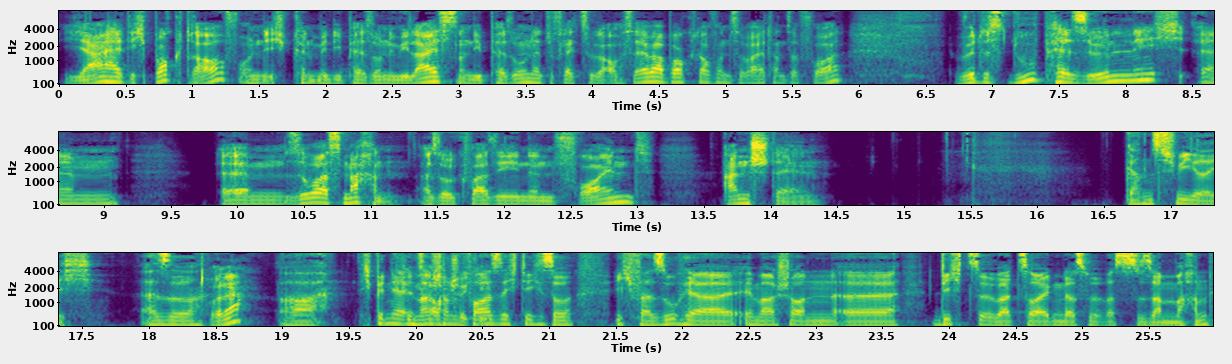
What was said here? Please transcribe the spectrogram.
ja, hätte ich Bock drauf und ich könnte mir die Person irgendwie leisten und die Person hätte vielleicht sogar auch selber Bock drauf und so weiter und so fort. Würdest du persönlich ähm, ähm, sowas machen? Also quasi einen Freund anstellen. Ganz schwierig. Also. Oder? Oh, ich bin ja immer schon tricky. vorsichtig, so ich versuche ja immer schon äh, dich zu überzeugen, dass wir was zusammen machen,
